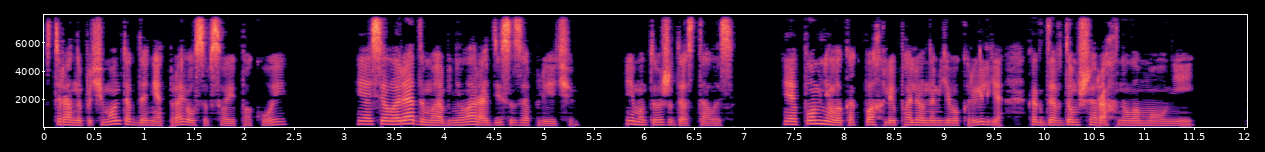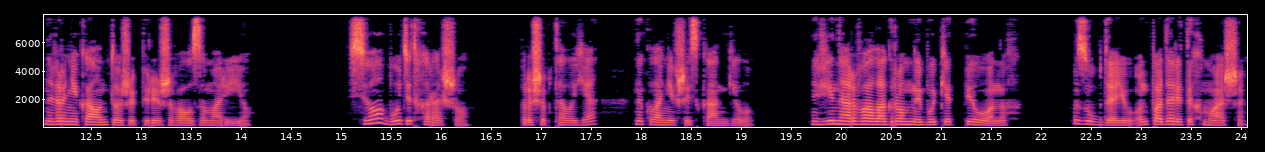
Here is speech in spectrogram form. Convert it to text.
Странно, почему он тогда не отправился в свои покои? Я села рядом и обняла Радиса за плечи. Ему тоже досталось. Я помнила, как пахли паленым его крылья, когда в дом шарахнула молнией. Наверняка он тоже переживал за Марию. «Все будет хорошо», — прошептала я, наклонившись к ангелу. Вина рвал огромный букет пионов. Зуб даю, он подарит их Маше.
